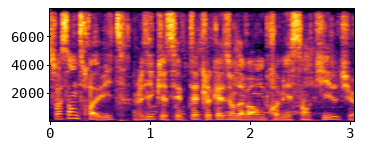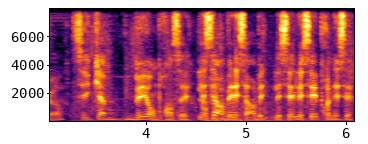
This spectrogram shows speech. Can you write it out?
63-8. Je me dis que c'est peut-être l'occasion d'avoir mon premier 100 kills, tu vois. C'est cap B, on prend C. Laissez RB, laissez RB. Laissez, laissez, prenez C.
